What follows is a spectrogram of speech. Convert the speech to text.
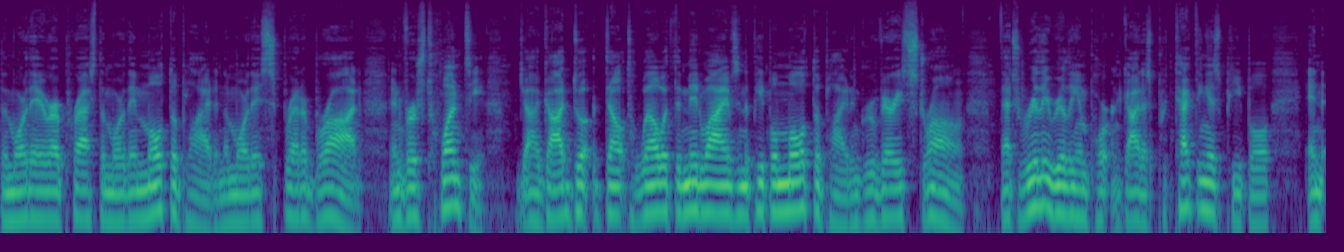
the more they were oppressed, the more they multiplied, and the more they spread abroad. In verse 20, uh, God dealt well with the midwives, and the people multiplied and grew very strong. That's really, really important. God is protecting his people, and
